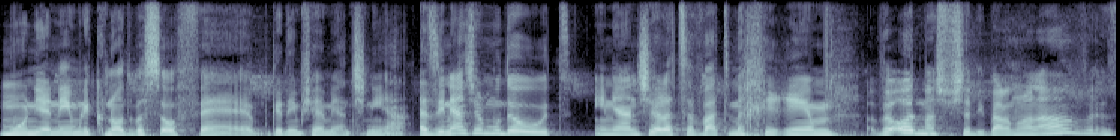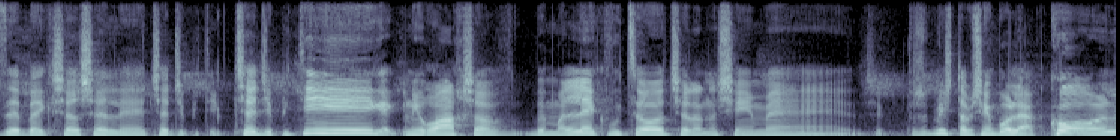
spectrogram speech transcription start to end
מעוניינים לקנות בסוף אה, בגדים שהם יד שנייה. אז עניין של מודעות, עניין של הצבת מחירים. ועוד משהו שדיברנו עליו, זה בהקשר של אה, ChatGPT. ChatGPT, אני רואה עכשיו במלא קבוצות של אנשים אה, שפשוט משתמשים בו להכל,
